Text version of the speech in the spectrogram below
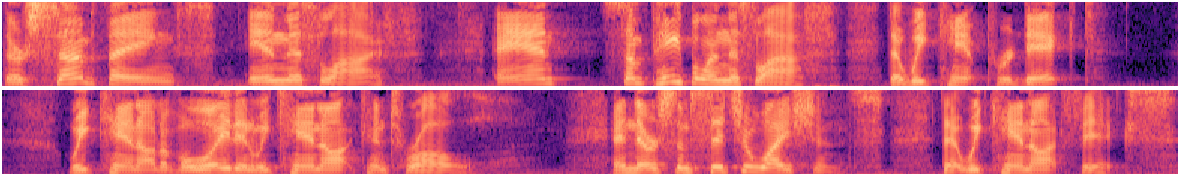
There's some things in this life and some people in this life that we can't predict, we cannot avoid, and we cannot control. And there are some situations that we cannot fix.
